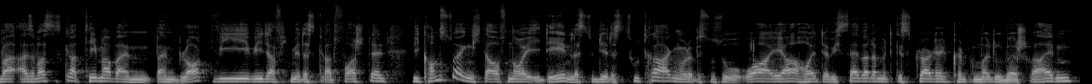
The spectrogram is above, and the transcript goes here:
also was ist gerade Thema beim, beim Blog? Wie, wie darf ich mir das gerade vorstellen? Wie kommst du eigentlich da auf neue Ideen? Lässt du dir das zutragen oder bist du so, oh ja, heute habe ich selber damit gestruggelt, könnte man mal drüber schreiben?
